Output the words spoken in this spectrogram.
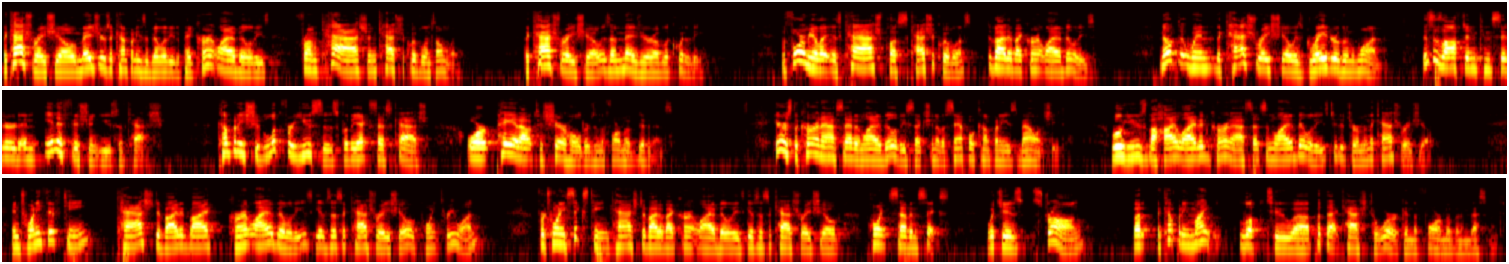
The cash ratio measures a company's ability to pay current liabilities from cash and cash equivalents only. The cash ratio is a measure of liquidity. The formula is cash plus cash equivalents divided by current liabilities. Note that when the cash ratio is greater than 1, this is often considered an inefficient use of cash. Companies should look for uses for the excess cash or pay it out to shareholders in the form of dividends. Here is the current asset and liability section of a sample company's balance sheet. We'll use the highlighted current assets and liabilities to determine the cash ratio. In 2015, cash divided by current liabilities gives us a cash ratio of 0.31. For 2016, cash divided by current liabilities gives us a cash ratio of 0.76, which is strong, but the company might look to uh, put that cash to work in the form of an investment.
